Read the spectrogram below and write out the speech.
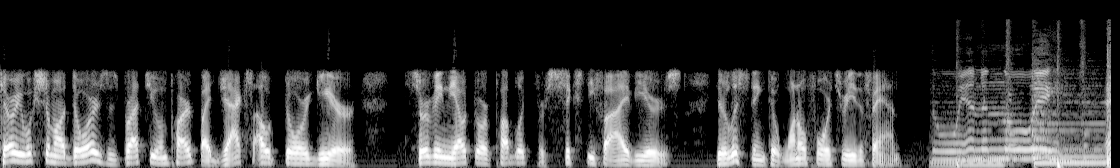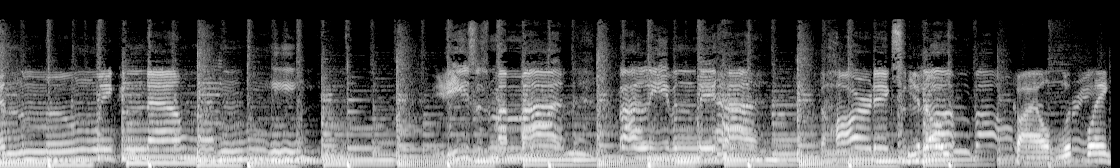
Terry Wickstrom Outdoors is brought to you in part by Jack's Outdoor Gear serving the outdoor public for 65 years. You're listening to 1043 The Fan. The wind and the waves and the moon winking down at me. It eases my mind by leaving behind the heartaches you know, Kyle, lip playing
